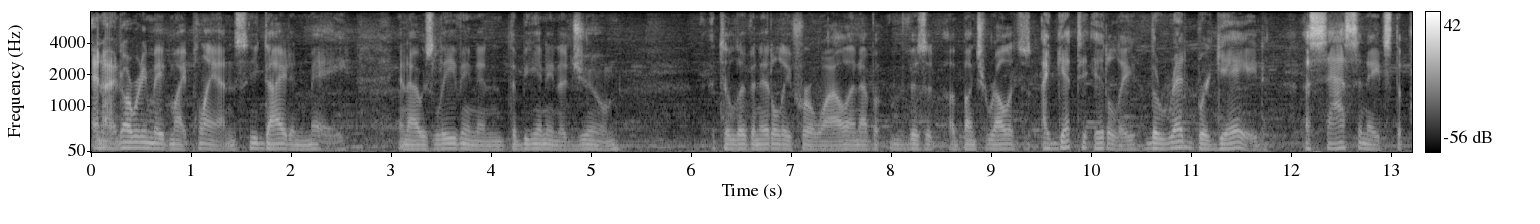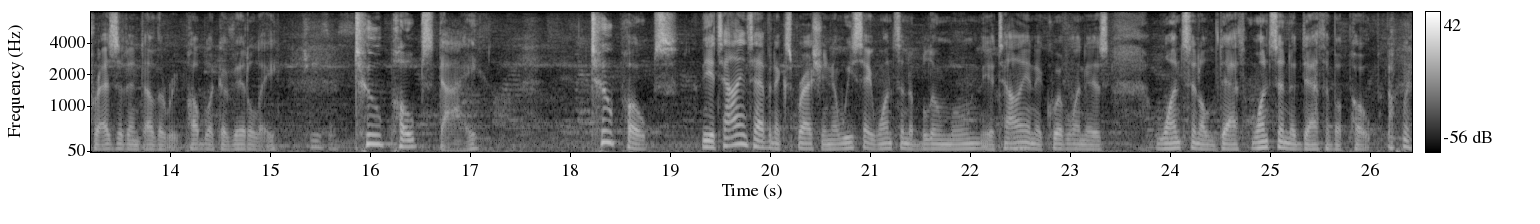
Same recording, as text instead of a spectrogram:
And I'd already made my plans. He died in May, and I was leaving in the beginning of June to live in Italy for a while and have a, visit a bunch of relatives. I get to Italy, the Red Brigade assassinates the president of the Republic of Italy. Jesus. Two popes die. Two popes. The Italians have an expression, and we say once in a blue moon. The Italian equivalent is once in a death, once in a death of a pope. Oh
